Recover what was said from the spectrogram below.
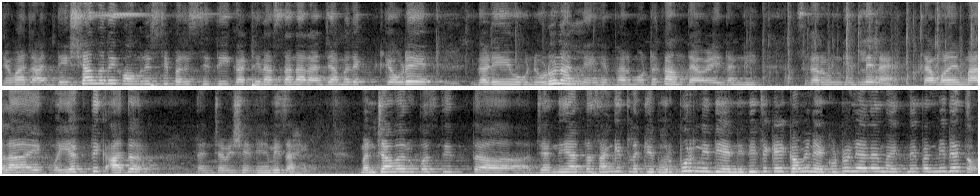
जेव्हा राज देशामध्ये काँग्रेसची परिस्थिती कठीण असताना राज्यामध्ये केवढे गडी निवडून आणले हे फार मोठं काम त्यावेळी त्यांनी करून घेतलेलं आहे. त्यामुळे मला एक वैयक्तिक आदर त्यांच्याविषयी नेहमीच आहे. मंचावर उपस्थित ज्यांनी आता सांगितलं की भरपूर निधी आहे निधीची काही कमी नाही कुठून यायला माहीत नाही पण मी देतो.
